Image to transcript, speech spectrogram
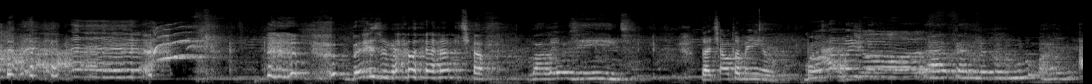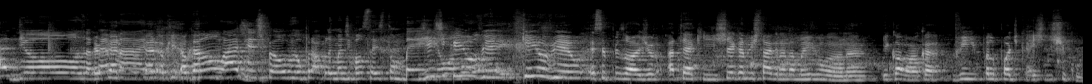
Beijo, galera. Tchau. Valeu, gente. Dá tchau também, eu. Quando a mãe Joana voltar, eu quero ver todo mundo viu? Adiós, até Eu quero- eu mais. quero- eu quero- eu quero Vão lá, gente, pra ouvir o problema de vocês também. Gente, Eu quem amo ouvir, vocês. quem ouviu esse episódio até aqui, chega no Instagram da Mãe Joana e coloca Vim pelo podcast de Chico.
